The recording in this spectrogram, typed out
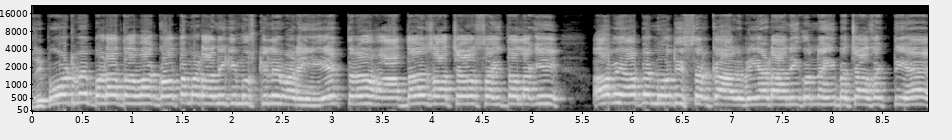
रिपोर्ट में बड़ा दावा, गौतम अडानी की मुश्किलें बढ़ी। एक तरफ़ आदर्श आचार संहिता लगी, अब यहाँ पे मोदी सरकार भी अडानी को नहीं बचा सकती है।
